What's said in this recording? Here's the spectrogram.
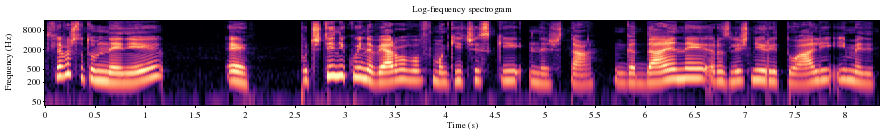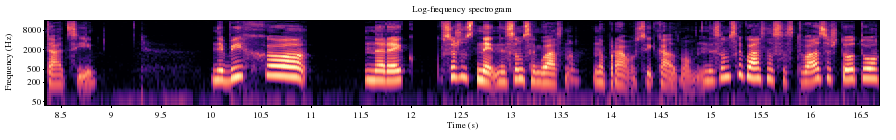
Следващото мнение е, почти никой не вярва в магически неща. Гадаене, различни ритуали и медитации. Не бих а, нарек... Всъщност не, не съм съгласна, направо си казвам. Не съм съгласна с това, защото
